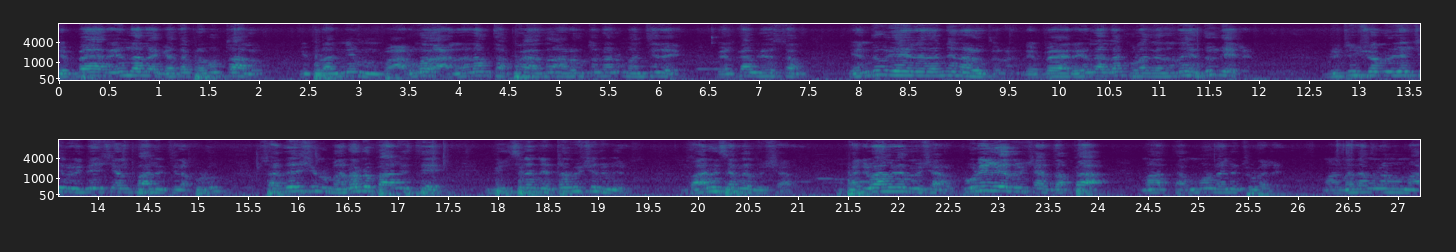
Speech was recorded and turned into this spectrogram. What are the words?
డెబ్బై ఆరేళ్ళలో గత ప్రభుత్వాలు ఇప్పుడు అన్ని అడుగు అనడం తప్పు కాదు అడుగుతున్నాను మంచిదే వెల్కమ్ చేస్తాం. ఎందుకు చేయలేదని నేను అడుగుతున్నాను డెబ్బై ఆరు కులగణన ఎందుకు చేయలేదు? బ్రిటిష్ వాళ్ళు చేసిన విదేశీయాలు పాలించినప్పుడు స్వదేశీయులు మనలు పాలిస్తే బీసీలను ఎట్లా చూసారు మీరు? బానిసలుగా చూశారు పరివారంగా చూశారు కూలీలుగా చూశారు తప్ప మా తమ్ముడని చూడలేదు. మా అన్నదమ్ములము మా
